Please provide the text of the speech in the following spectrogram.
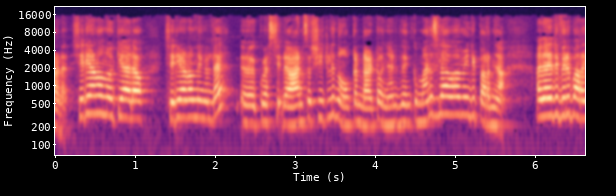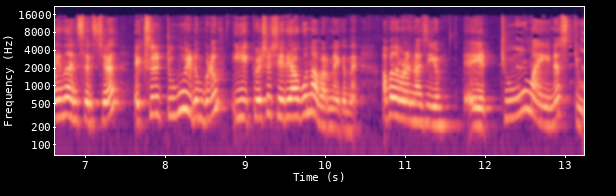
ആണ്. ശരിയാണോ നോക്കിയാലോ? ശരിയാണോ നിങ്ങളുടെ ക്വസ്റ്റ്യൻ ആൻസർ ഷീറ്റിൽ നോക്കണ്ട കേട്ടോ. ഞാനിത് നിങ്ങൾക്ക് മനസ്സിലാവാൻ വേണ്ടി പറഞ്ഞ അതായത് ഇവർ പറയുന്നതനുസരിച്ച് എക്സിന് ടു ഇടുമ്പോഴും ഈ ഇക്വേഷൻ ശരിയാകും എന്നാണ് പറഞ്ഞേക്കുന്നത് അപ്പോൾ നമ്മൾ എന്നാ ചെയ്യും two minus two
